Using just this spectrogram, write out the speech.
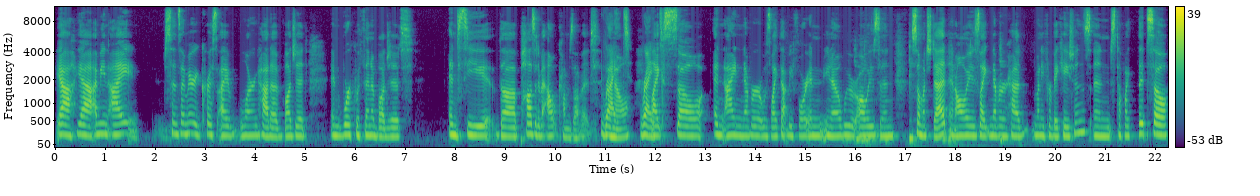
Yeah, yeah. I mean, I since I married Chris, I've learned how to budget and work within a budget and see the positive outcomes of it. Right. You know? Right. Like so and I never was like that before. And you know, we were always in so much debt and always like never had money for vacations and stuff like that. So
